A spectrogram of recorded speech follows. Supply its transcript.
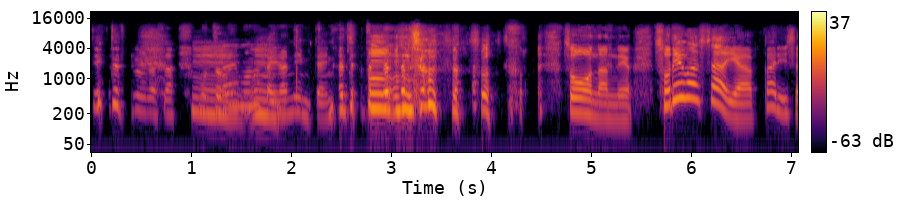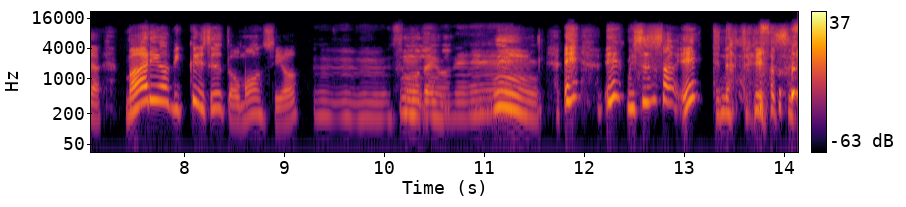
て言ってたのがさ、うん。もうドラえもんなんかいらねえみたいになっちゃった、そうそうそうそう。そうなんだよ。それはさやっぱりさ周りはびっくりすると思うんですよ。うんうんうん。そうだようね、ん、ええみすずさんえ？ってなったりはする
